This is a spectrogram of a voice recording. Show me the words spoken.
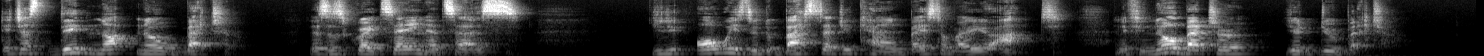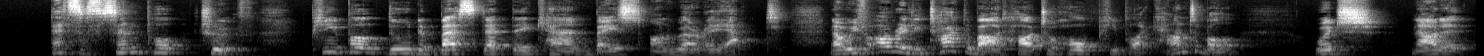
They just did not know better. There's this great saying that says, you always do the best that you can based on where you're at. And if you know better, you do better. That's a simple truth people do the best that they can based on where they're at. Now, we've already talked about how to hold people accountable, which now that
